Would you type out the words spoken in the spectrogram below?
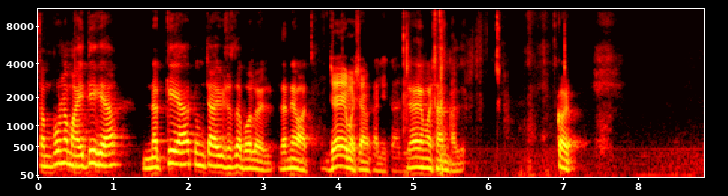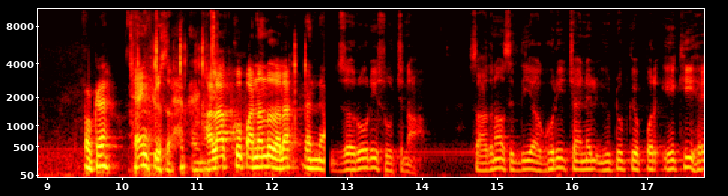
संपूर्ण माहिती घ्या नक्की या तुमच्या आयुष्याचं भलं होईल. धन्यवाद. जय मशान कालिका जय मशान खाली कट ओके थँक्यू सर आलात खूप आनंद झाला. धन्यवाद. ज़रूरी सूचना साधना सिद्धि अघूरी चैनल यूट्यूब के ऊपर एक ही है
